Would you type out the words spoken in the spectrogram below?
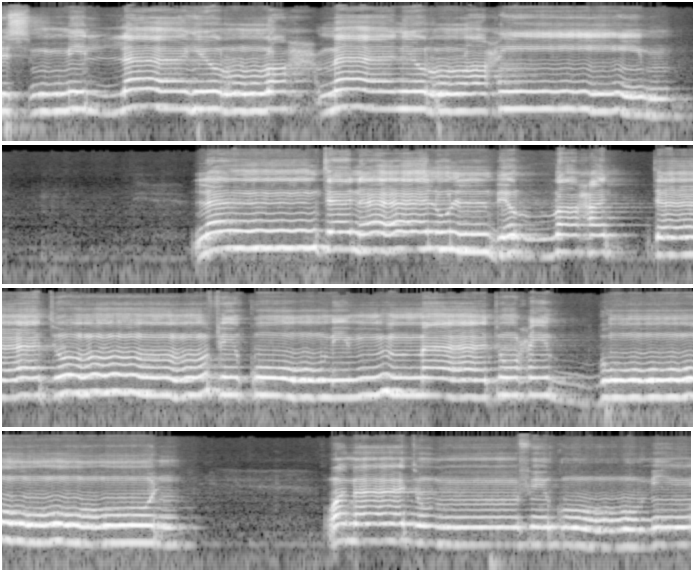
بسم الله الرحمن الرحيم. لن تنالوا البر حتى تنفقوا مما تحبون وما تنفقوا من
